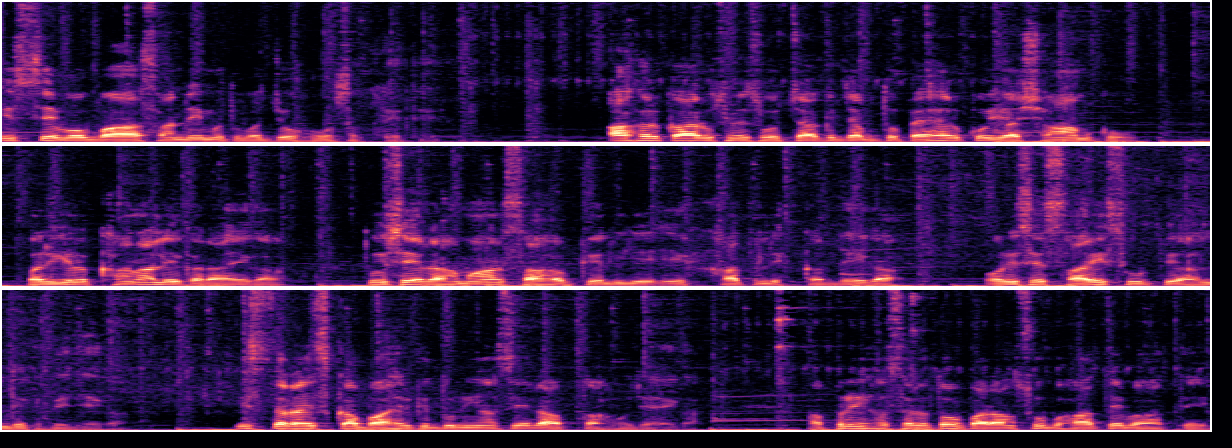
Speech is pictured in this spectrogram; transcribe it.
इससे वो बसानी मुतवजो हो सकते थे। आखिरकार उसने सोचा कि जब दोपहर को या शाम को परियल खाना लेकर आएगा तो इसे रहमान साहब के लिए एक ख़त लिख कर देगा और इसे सारी सूरत हाल लिख भेजेगा। इस तरह इसका बाहर की दुनिया से रबता हो जाएगा। अपनी हसरतों पर आँसू बहाते बहाते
